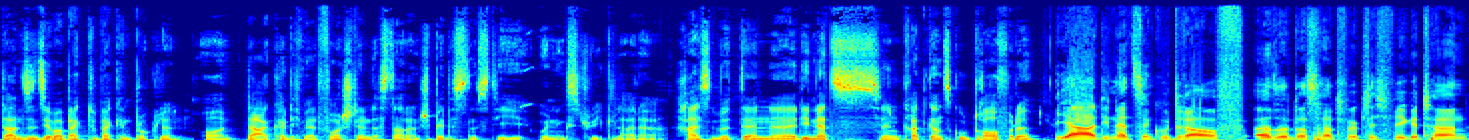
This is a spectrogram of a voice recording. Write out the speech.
Dann sind sie aber back-to-back -back in Brooklyn. Und da könnte ich mir halt vorstellen, dass da dann spätestens die Winning Streak leider reißen wird. Denn äh, die Nets sind gerade ganz gut drauf, oder? Ja, die Nets sind gut drauf. Also das hat wirklich wehgetan.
